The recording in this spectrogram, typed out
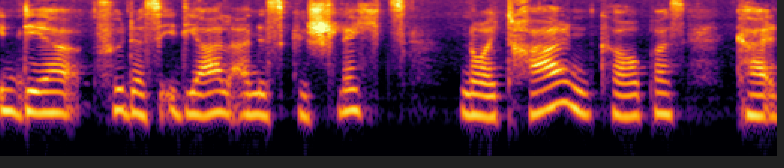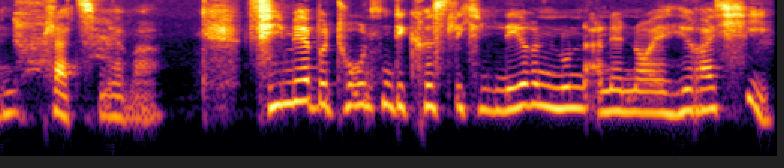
in der für das Ideal eines geschlechtsneutralen Körpers kein Platz mehr war. Vielmehr betonten die christlichen Lehren nun eine neue Hierarchie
